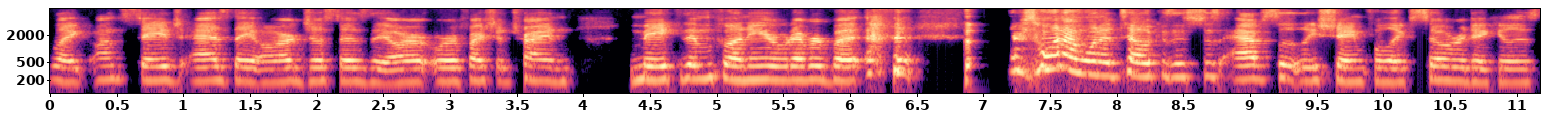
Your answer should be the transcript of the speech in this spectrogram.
like on stage as they are, just as they are, or if I should try and make them funny or whatever. But there's one I want to tell because it's just absolutely shameful, like so ridiculous.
